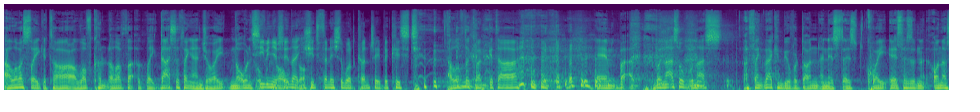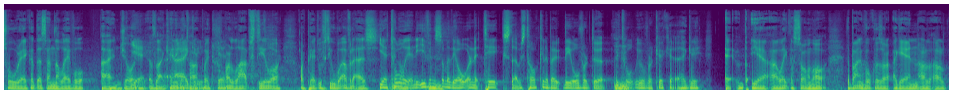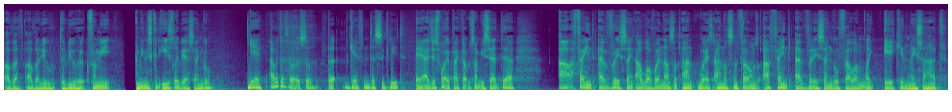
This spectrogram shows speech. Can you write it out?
I love a slide guitar. I love country. I love that. Like that's the thing I enjoy. Not when it's See, when you're not- saying that, you should finish the word country because I love the cunt guitar. um, but when that's when that's I think that can be overdone, and it's, it's quite it's isn't on this whole record. That's in the level I enjoy Yeah, of that kind of I guitar agree, playing, yeah. or lap steel, or or pedal steel, whatever it is. Yeah, you totally. know. And even Mhm. some of the alternate takes that I was talking about, they overdo it. They Mhm. totally overcook it. I agree. It- yeah, I like the song a lot. The backing vocals are again are, are, are, the, are the real the real hook for me. I mean, this could easily be a single. Yeah, I would have thought so, but Geffen disagreed. Uh, I just want to pick up something you said there. I find every sing- I love Wes Anderson, Wes Anderson films. I find every single film like achingly sad.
